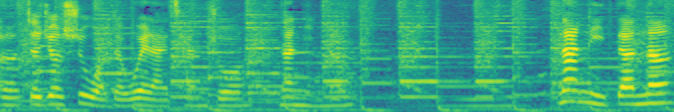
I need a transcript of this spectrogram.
呃，这就是我的未来餐桌。那你呢？那你的呢？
